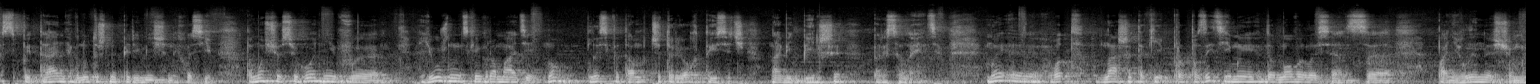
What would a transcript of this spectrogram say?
з питань внутрішньопереміщених осіб, тому що сьогодні в Южненській громаді ну близько там 4 тисяч, навіть більше переселенців. Ми е, от наші такі пропозиції. Ми домовилися з пані Оленою, що ми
